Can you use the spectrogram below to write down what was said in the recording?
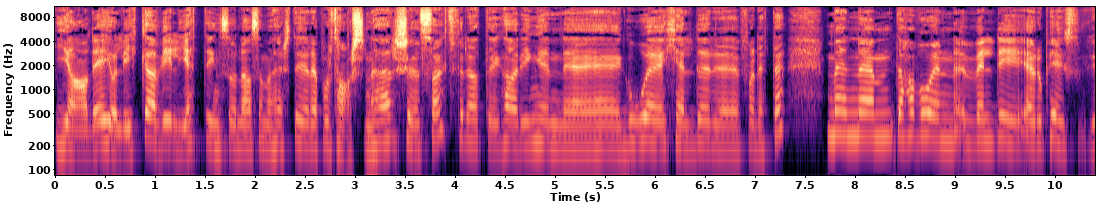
Ja, det er jo like vill gjetting som det som jeg hørte i reportasjen her, selvsagt. For jeg har ingen eh, gode kjelder eh, for dette. Men eh, det har vært en veldig europeisk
